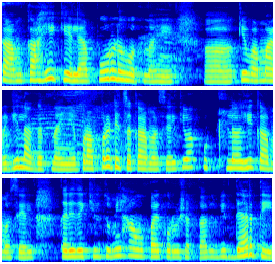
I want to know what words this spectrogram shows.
काम काही केल्या पूर्ण होत नाही किंवा मार्गी लागत नाही आहे प्रॉपर्टीचं काम असेल किंवा कुठलंही काम असेल तरी देखील तुम्ही हा उपाय करू शकतात विद्यार्थी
